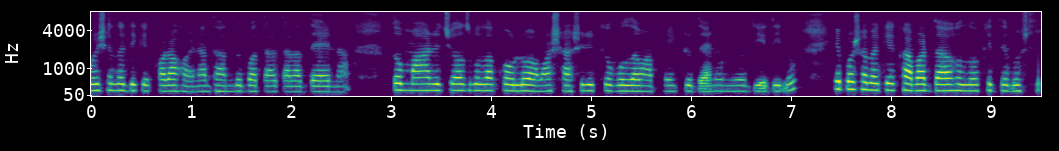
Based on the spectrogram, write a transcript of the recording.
বরিশালের দিকে করা হয় না, ধান দুব্বা তার তারা দেয় না। তো মা রিচুয়ালসগুলো করল, আমার শাশুড়িকে বললাম, আপনি একটু দেন, উনিও দিয়ে দিল। এরপর সবাইকে খাবার দেওয়া হলো, খেতে বসল।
